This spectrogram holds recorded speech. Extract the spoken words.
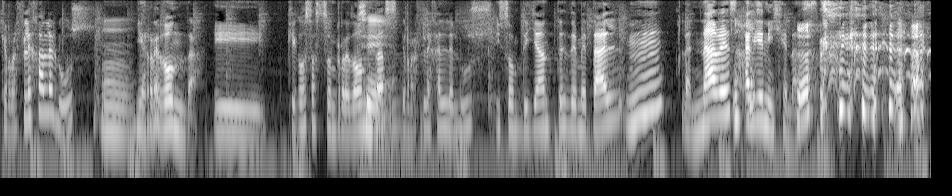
que refleja la luz mm. y es redonda. Y qué cosas son redondas y reflejan la luz y son brillantes de metal. Mm, las naves alienígenas.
